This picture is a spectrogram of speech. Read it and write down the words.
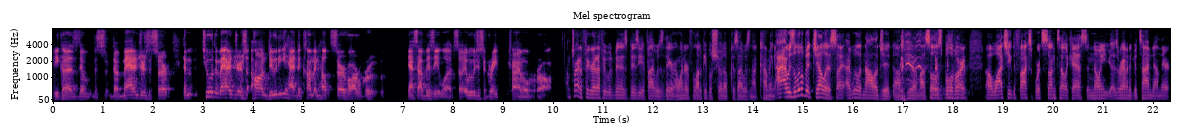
because the the, the managers, the serve, the two of the managers on duty had to come and help serve our group. That's how busy it was. So it was just a great time overall. I'm trying to figure out if it would have been as busy if I was there. I wonder if a lot of people showed up because I was not coming. I, I, was a little bit jealous. I, I will acknowledge it um, here on Las Olas Boulevard, uh, watching the Fox Sports Sun telecast and knowing you guys were having a good time down there.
